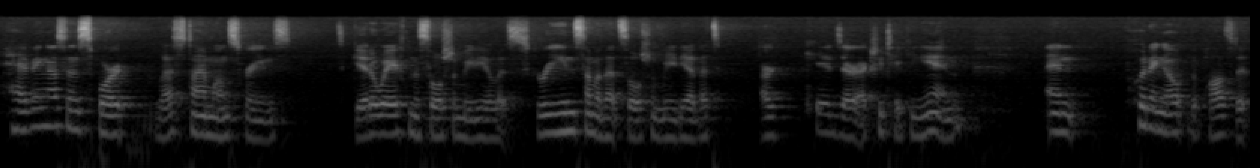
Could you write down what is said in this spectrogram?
having us in sport, less time on screens, let's get away from the social media, let's screen some of that social media that's our kids are actually taking in and putting out the positive,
